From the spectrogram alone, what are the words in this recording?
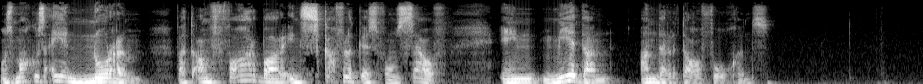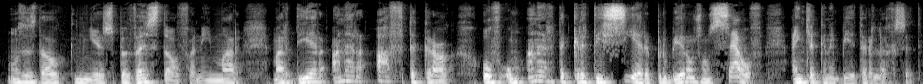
Ons maak ons eie norm wat aanvaarbaar en skaflik is vir onsself en mee dan ander daarvolgens. Ons is dalk nie eers bewus daarvan nie, maar maar deur ander af te kraak of om ander te kritiseer, probeer ons onsself eintlik in 'n beter lig sit.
